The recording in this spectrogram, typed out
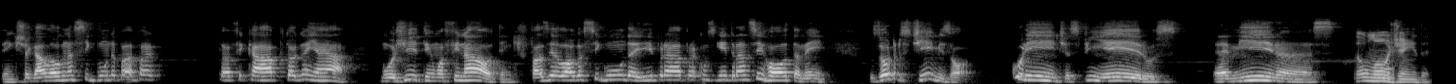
tem que chegar logo na segunda para ficar apto a ganhar. Mogi tem uma final, tem que fazer logo a segunda aí para conseguir entrar nesse rol também. Os outros times, ó, Corinthians, Pinheiros, é, Minas. Tão longe ainda.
